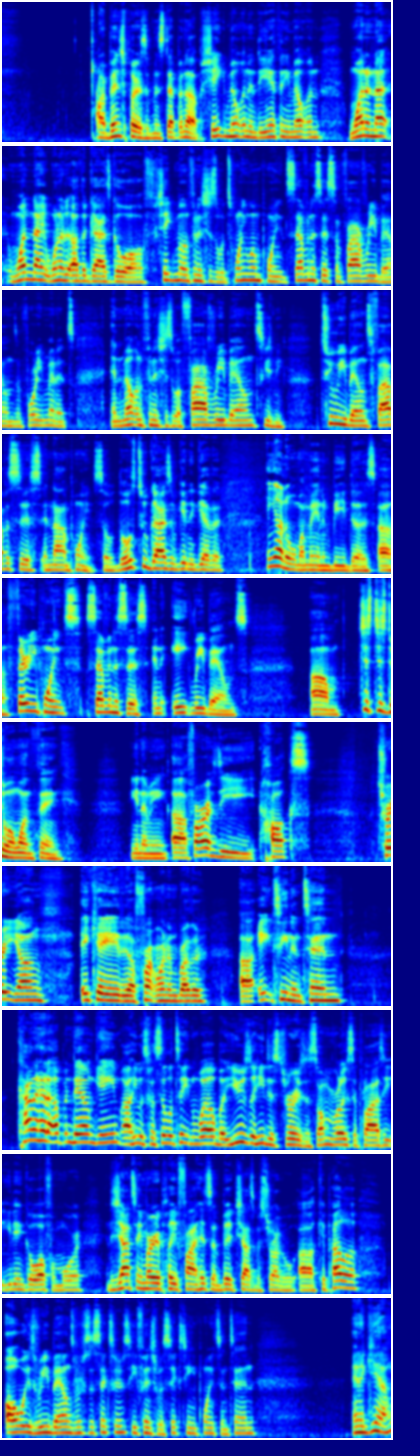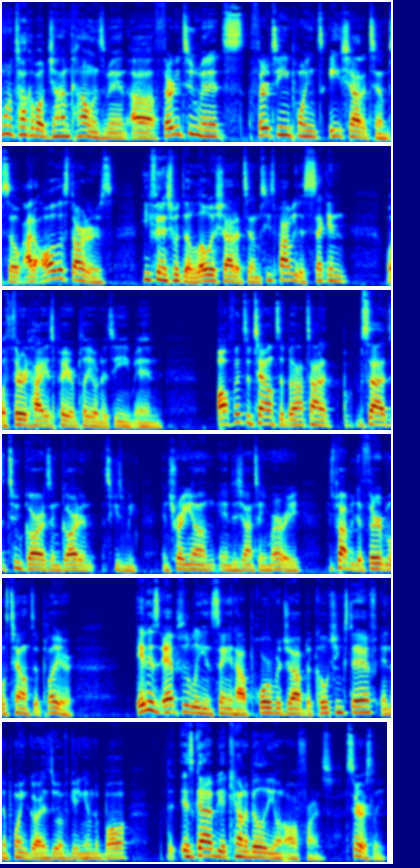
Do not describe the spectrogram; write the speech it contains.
our bench players have been stepping up. Shake Milton and De'Anthony Melton. One night, one night, one of the other guys go off. Shake Milton finishes with 21 points, seven assists, and five rebounds in 40 minutes and Melton finishes with five rebounds, excuse me, two rebounds, five assists, and nine points. So those two guys are getting together. And y'all know what my man Embiid does. Uh 30 points, seven assists, and eight rebounds. Um, just just doing one thing. You know what I mean? Uh as far as the Hawks, Trae Young, aka the front running brother, uh 18 and 10 kind of had an up and down game. Uh, he was facilitating well, but usually he destroys it. So I'm really surprised he, he didn't go off for more. And Dejounte Murray played fine, hit some big shots, but struggled. Uh, Capela always rebounds versus Sixers. He finished with 16 points and 10. And again, I want to talk about John Collins, man. Uh, 32 minutes, 13 points, eight shot attempts. So out of all the starters, he finished with the lowest shot attempts. He's probably the second or third highest paid player on the team. And offensive talent besides the two guards and Garden, excuse me, and Trae Young and Dejounte Murray, he's probably the third most talented player. It is absolutely insane how poor of a job the coaching staff and the point guards do of getting him the ball. It's got to be accountability on all fronts. Seriously,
